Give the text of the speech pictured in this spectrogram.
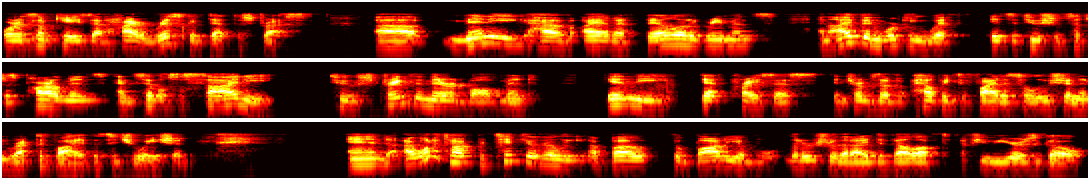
or in some cases at high risk of debt distress. Uh, many have IMF bailout agreements, and I've been working with institutions such as parliaments and civil society to strengthen their involvement in the debt crisis in terms of helping to find a solution and rectify the situation. And I want to talk particularly about the body of literature that I developed a few years ago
